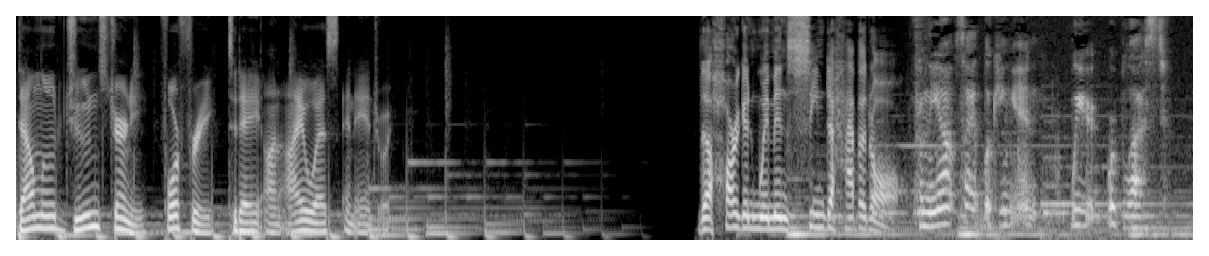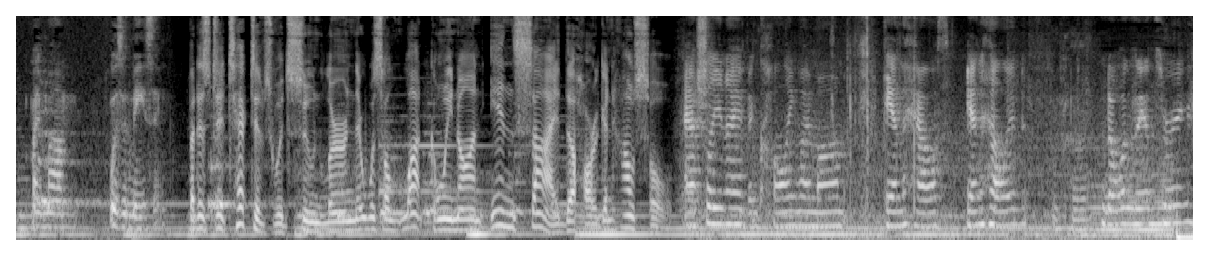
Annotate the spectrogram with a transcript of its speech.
Download June's Journey for free today on iOS and Android. The Hargan women seem to have it all. From the outside looking in, we were blessed. My mom was amazing. But as detectives would soon learn, there was a lot going on inside the Hargan household. Ashley and I have been calling my mom and the house and Helen. Okay. No one's answering.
